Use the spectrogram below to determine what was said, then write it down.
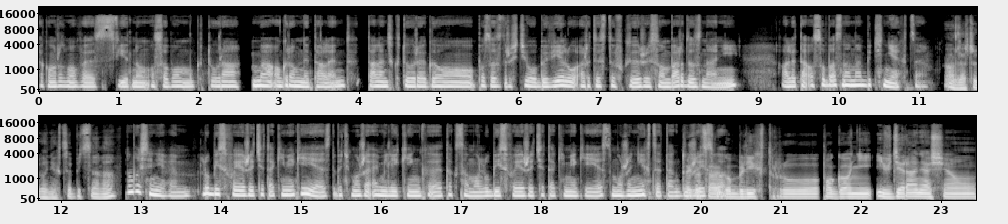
taką rozmowę z jedną osobą, która ma ogromny talent, talent, którego pozazdrościłoby wielu artystów, którzy są bardzo znani, ale ta osoba znana być nie chce. A dlaczego nie chce być znana? No właśnie nie wiem. Lubi swoje życie takim, jakie jest. Być może Emily King e, tak samo lubi swoje życie takim, jakie jest. Może nie chce tak dużej Tego całego blichtru, pogoni i wdzierania się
